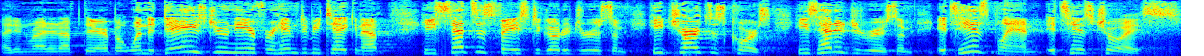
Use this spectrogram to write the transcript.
I didn't write it up there, but when the days drew near for him to be taken up, he sets his face to go to Jerusalem. He charts his course. He's headed to Jerusalem. It's his plan, it's his choice.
